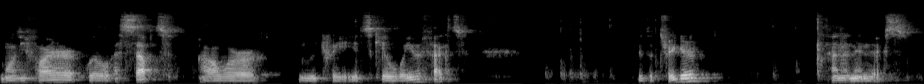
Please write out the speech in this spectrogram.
modifier will accept our newly created scale wave effect with a trigger and an index.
